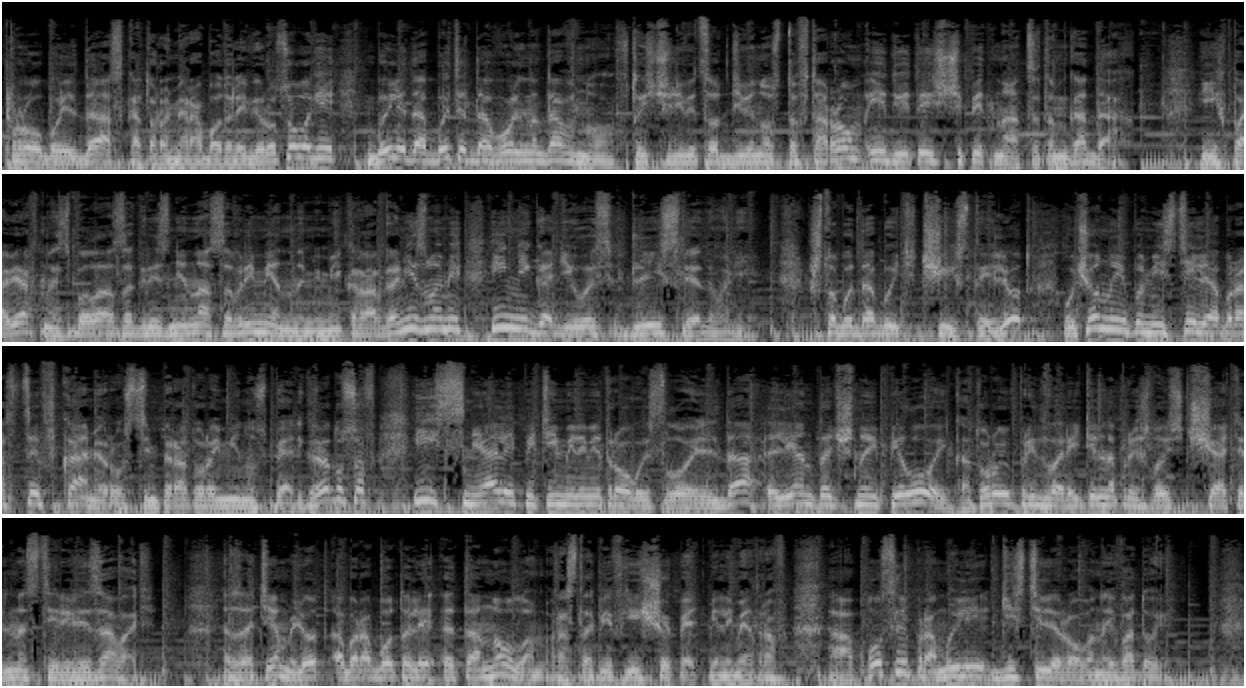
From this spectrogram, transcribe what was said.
Пробы льда, с которыми работали вирусологи, были добыты довольно давно, в 1992 и 2015 годах. Их поверхность была загрязнена современными микроорганизмами и не годилась для исследований. Чтобы добыть чистый лед, ученые поместили образцы в камеру с температурой минус 5 градусов и сняли 5-миллиметровый слой льда ленточной пилой, которую предварительно пришлось тщательно стерилизовать. Затем лед обработали этанолом, растопив еще 5 миллиметров, а после промыли дистиллированной водой.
